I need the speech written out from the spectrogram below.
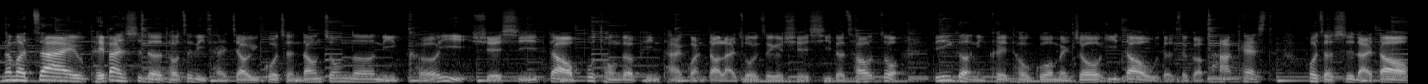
那么在陪伴式的投资理财教育过程当中呢，你可以学习到不同的平台管道来做这个学习的操作。第一个，你可以透过每周一到五的这个 Podcast，或者是来到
